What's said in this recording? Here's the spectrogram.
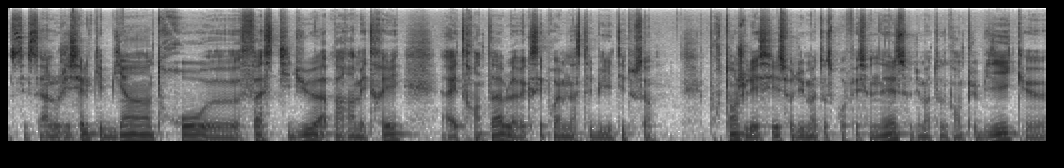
c'est un logiciel qui est bien trop fastidieux à paramétrer, à être rentable avec ses problèmes d'instabilité, tout ça. Pourtant, je l'ai essayé sur du matos professionnel, sur du matos grand public. Euh,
